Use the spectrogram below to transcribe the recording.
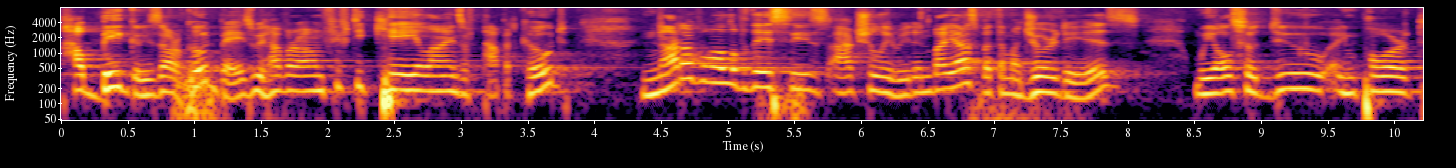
how big is our code base, we have around 50K lines of Puppet code. Not of all of this is actually written by us, but the majority is. We also do import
